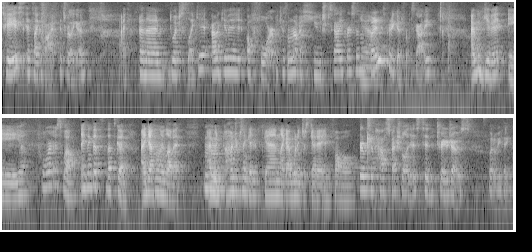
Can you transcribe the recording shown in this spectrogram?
taste, it's like a five. It's really good. And then, do I just like it? I would give it a four because I'm not a huge biscotti person, Yeah. but it is pretty good for biscotti. I would give it a four as well. I think that's that's good. I definitely love it. I Mhm. would 100% get it again. Like I wouldn't just get it in fall. In terms of how special it is to Trader Joe's, what do we think?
